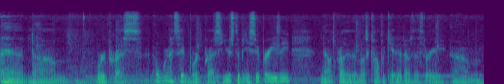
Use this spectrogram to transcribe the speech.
And um, WordPress, where I said WordPress used to be super easy. Now it's probably the most complicated of the three. Um,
